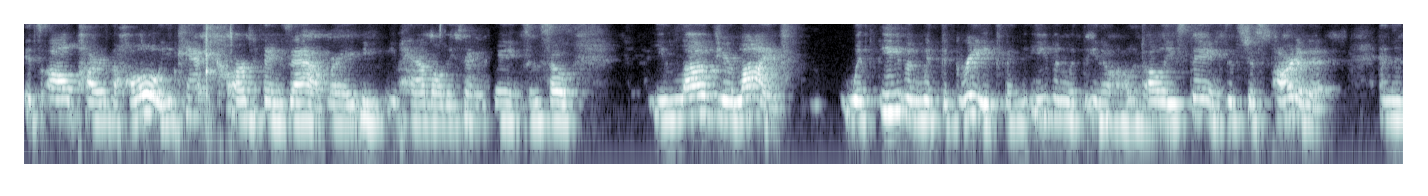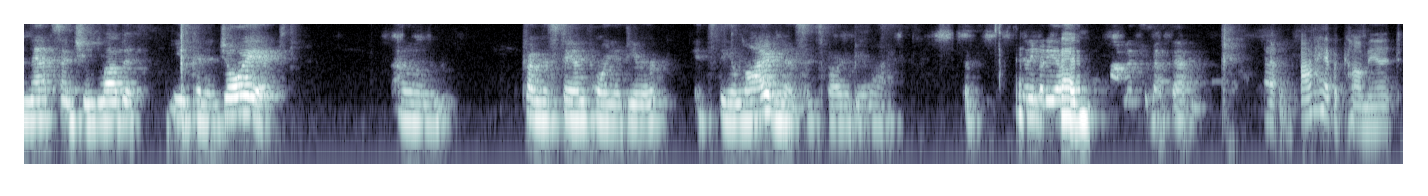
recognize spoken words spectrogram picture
it's all part of the whole. You can't carve things out right? You, you have all these other things. And so you love your life with even with the grief and even with you know with all these things. It's just part of it and in that sense you love it you can enjoy it um, from the standpoint of your it's the aliveness it's part of your life. But anybody else have comments about that? Uh, i have a comment.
